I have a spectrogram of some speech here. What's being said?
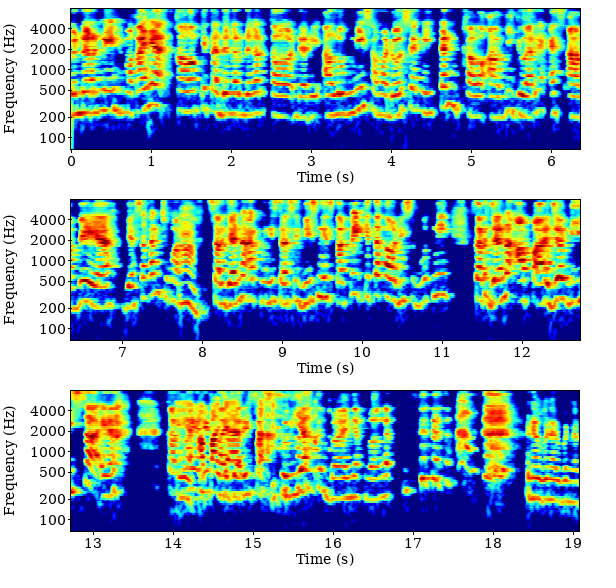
Bener nih, makanya kalau kita dengar-dengar kalau dari alumni sama dosen nih, kan kalau Abi gelarnya SAB ya, biasa kan cuma mm. sarjana administrasi bisnis, tapi kita kalau disebut nih sarjana apa aja bisa ya, karena iya, yang dipelajari pas kuliah tuh banyak banget. Bener-bener bener.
